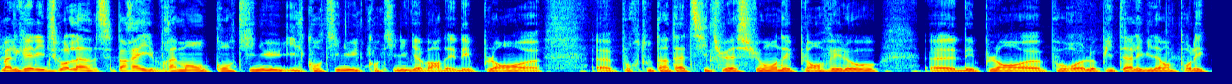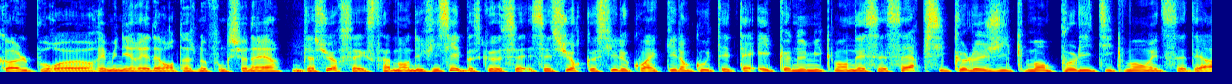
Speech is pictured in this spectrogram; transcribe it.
Malgré les discours, là c'est pareil, vraiment on continue, il continue, il continue d'y avoir des, des plans euh, pour tout un tas de situations, des plans vélo, des plans pour l'hôpital évidemment, pour l'école, pour rémunérer davantage nos fonctionnaires. Bien sûr, c'est extrêmement difficile parce que c'est sûr que si le quoi qu'il en coûte était économiquement nécessaire, psychologiquement, politiquement, etc.,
